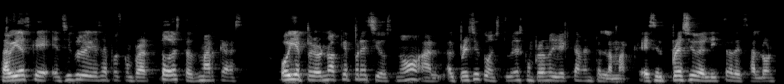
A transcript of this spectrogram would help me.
¿Sabías que en Círculo de Belleza puedes comprar todas estas marcas Oye, pero no a qué precios, ¿no? Al, precio como si estuvieras comprando directamente en la marca. Es el precio de lista de salón.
